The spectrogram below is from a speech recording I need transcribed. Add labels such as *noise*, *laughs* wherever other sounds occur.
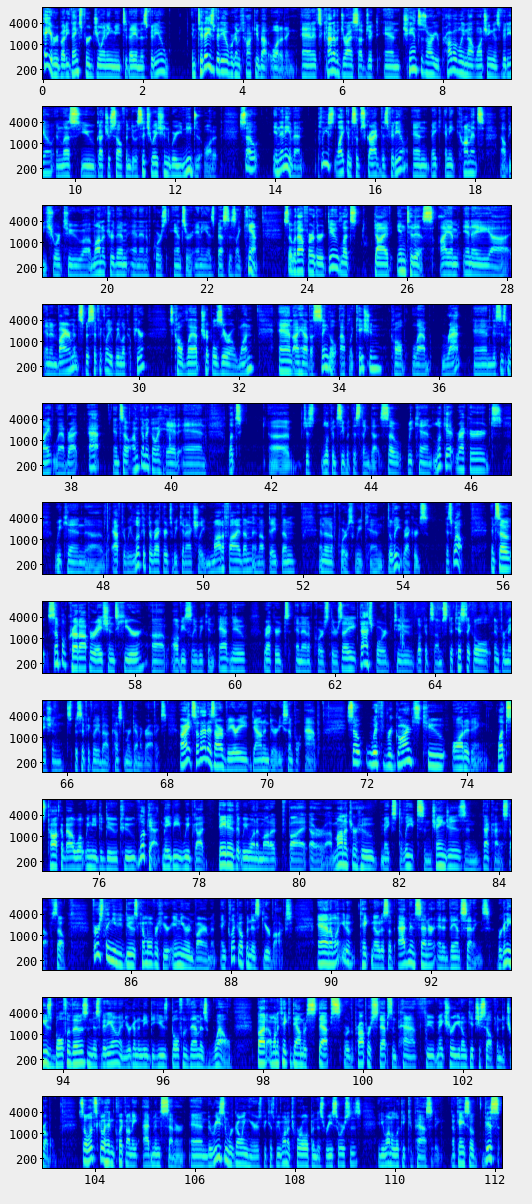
Hey everybody, thanks for joining me today in this video. In today's video, we're going to talk to you about auditing, and it's kind of a dry subject, and chances are you're probably not watching this video unless you got yourself into a situation where you need to audit. So, in any event, please like and subscribe this video and make any comments. I'll be sure to uh, monitor them and then, of course, answer any as best as I can. So, without further ado, let's dive into this. I am in a uh, an environment specifically. If we look up here, it's called Lab 0001, and I have a single application called Lab Rat, and this is my Lab Rat app. And so I'm going to go ahead and let's uh, just look and see what this thing does. So we can look at records. We can, uh, after we look at the records, we can actually modify them and update them. And then, of course, we can delete records as well. And so simple CRUD operations here, uh, obviously we can add new records and then of course there's a dashboard to look at some statistical information specifically about customer demographics. All right, so that is our very down and dirty simple app. So with regards to auditing, let's talk about what we need to do to look at. Maybe we've got data that we want to modify or uh, monitor who makes deletes and changes and that kind of stuff. So first thing you need to do is come over here in your environment and click open this gearbox. And I want you to take notice of Admin Center and Advanced Settings. We're going to use both of those in this video, and you're going to need to use both of them as well. But I want to take you down the steps, or the proper steps and path, to make sure you don't get yourself into trouble. So let's go ahead and click on the Admin Center. And the reason we're going here is because we want to twirl open this resources and you want to look at capacity. Okay, so this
